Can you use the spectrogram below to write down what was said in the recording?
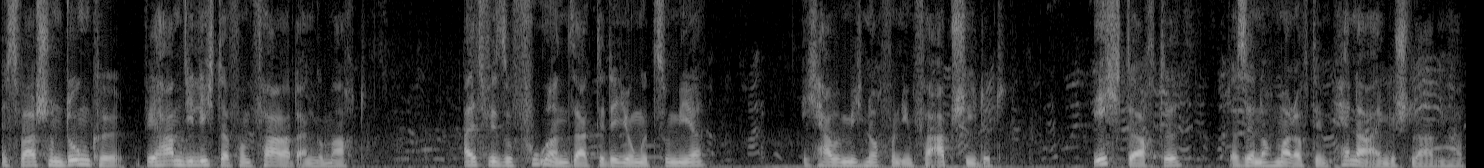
Es war schon dunkel. Wir haben die Lichter vom Fahrrad angemacht. Als wir so fuhren, sagte der Junge zu mir, ich habe mich noch von ihm verabschiedet. Ich dachte, dass er noch mal auf den Penner eingeschlagen hat.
